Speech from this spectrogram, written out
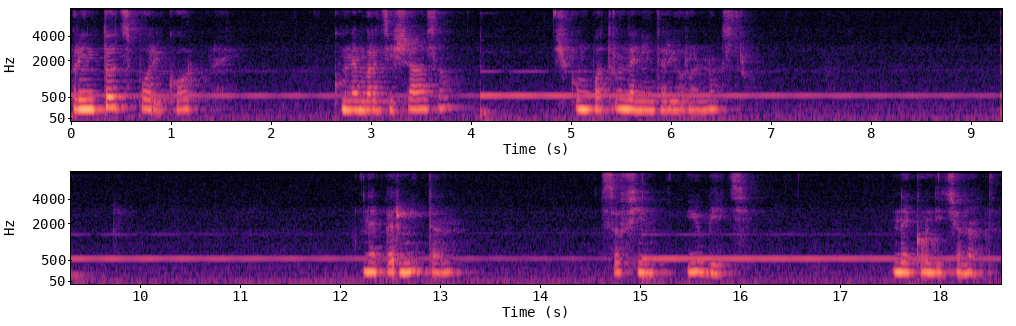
prin toți porii corpului, cum ne îmbrățișează și cum pătrunde în interiorul nostru. Ne permitem să fim iubiți necondiționat.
